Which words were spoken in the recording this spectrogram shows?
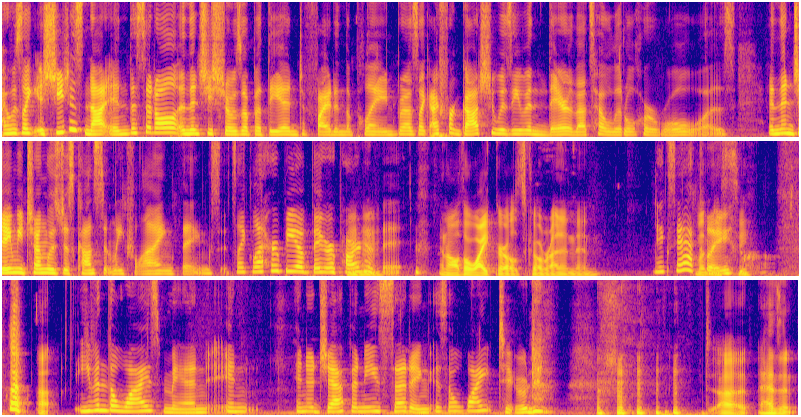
I was like, is she just not in this at all? And then she shows up at the end to fight in the plane. But I was like, I mm-hmm. forgot she was even there. That's how little her role was. And then Jamie Chung was just constantly flying things. It's like, let her be a bigger part of mm-hmm. it. And all the white girls go running in. Exactly. see. Uh, Even the wise man in in a Japanese setting is a white dude. uh, hasn't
